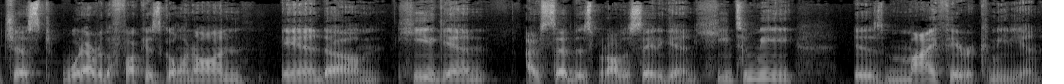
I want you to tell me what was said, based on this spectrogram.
just whatever the fuck is going on and um, he again I've said this, but I'll just say it again. He to me is my favorite comedian.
